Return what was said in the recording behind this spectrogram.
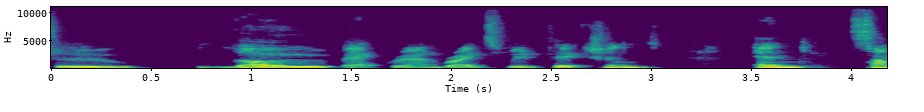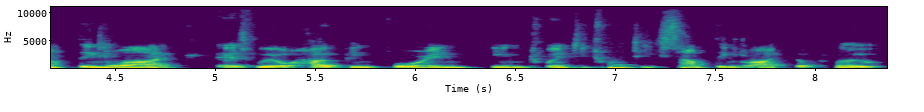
to low background rates of infections and something like, as we were hoping for in, in 2020, something like the flu.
